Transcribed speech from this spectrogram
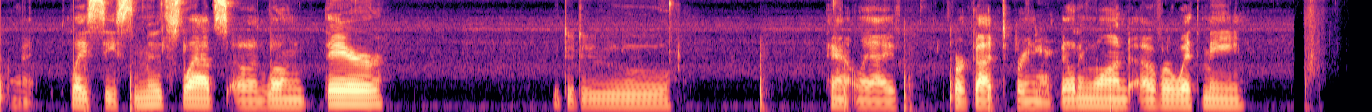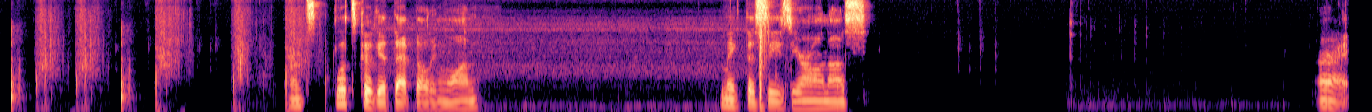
All right. Place these smooth slabs on along there. Do -do -do. Apparently, I forgot to bring my building wand over with me. Let's let's go get that building wand. Make this easier on us. All right.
